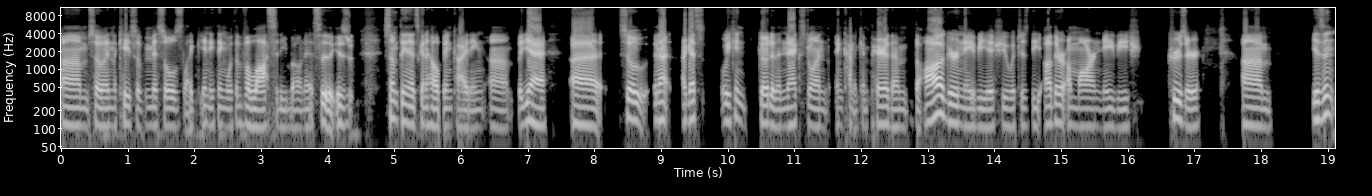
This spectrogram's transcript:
Um, so in the case of missiles, like anything with a velocity bonus is something that's going to help in kiting. Um, but yeah, uh, so that I guess we can go to the next one and kind of compare them. The Augur Navy issue, which is the other Amarr Navy sh- cruiser, um, isn't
